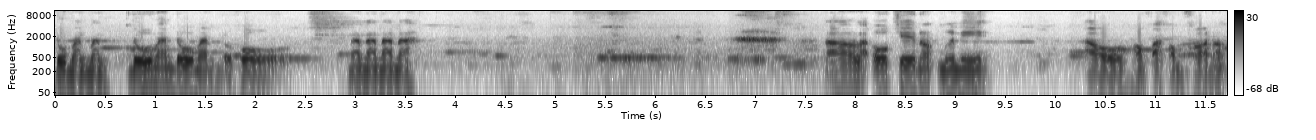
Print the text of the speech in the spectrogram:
ดูมันมัน ดูมันดูมัน โอ้โหนะนะนะนะเอาละโอเคเนาะมือนี้ เอาหอมปากหอมคอเนาะ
